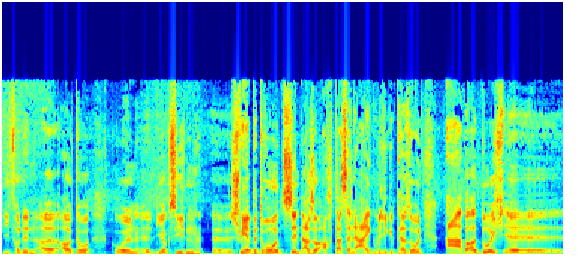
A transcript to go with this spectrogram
die von den äh, Autokohlendioxiden äh, schwer bedroht sind. Also auch das eine eigenwillige Person. Aber durch äh,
